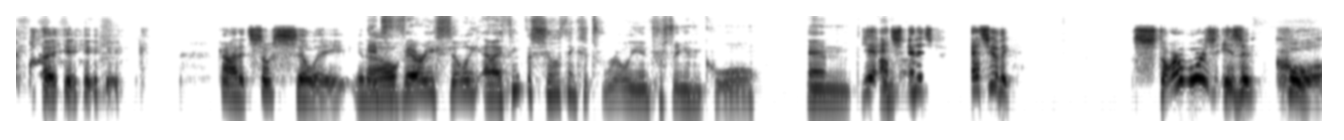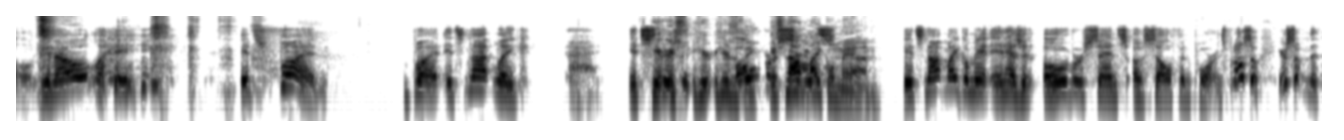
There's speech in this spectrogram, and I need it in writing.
like, God, it's so silly, you know? It's very silly, and I think the show thinks it's really interesting and cool. And yeah, it's and it's that's the other thing. Star Wars isn't cool, you know? Like it's fun, but it's not like it's here, there's it's- a- here- here's the thing. It's not Michael Mann. It's not Michael Mann. It has an over sense of self importance. But also, here's something that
